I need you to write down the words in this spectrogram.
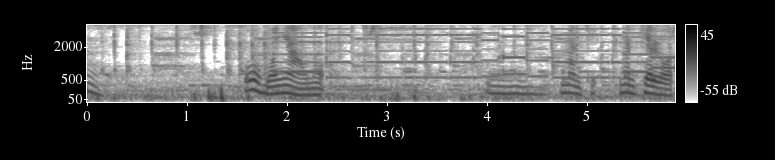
มโอ้หัวยาวเนาะอืมมันชิมันแครอท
